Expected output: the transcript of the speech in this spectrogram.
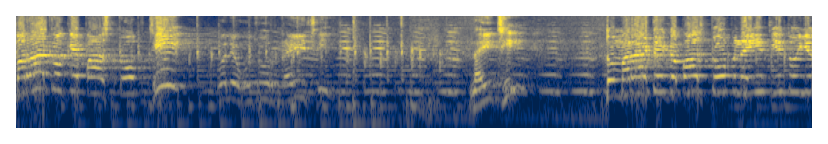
मराठों के पास तोप थी? बोले हुजूर नहीं थी. नहीं थी? तो मराठे के पास तोप नहीं थी तो ये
